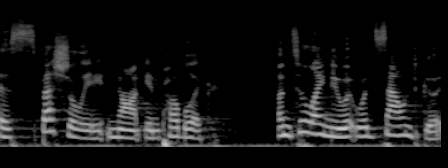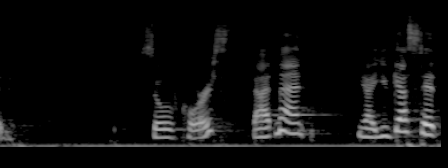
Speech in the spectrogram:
especially not in public, until I knew it would sound good. So, of course, that meant, yeah, you guessed it,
